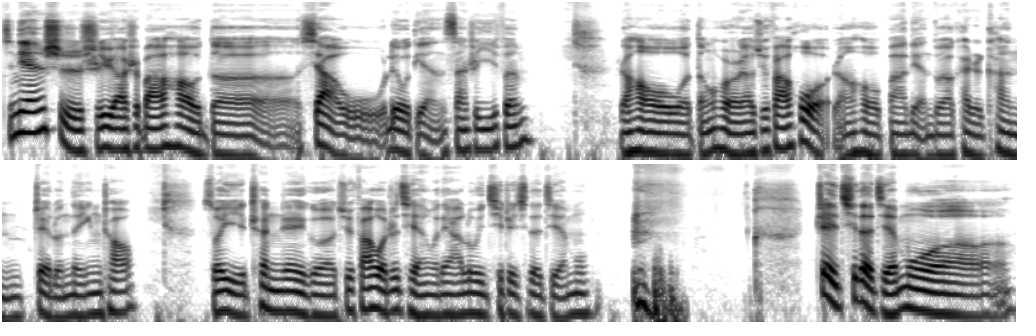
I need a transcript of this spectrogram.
今天是十一月二十八号的下午六点三十一分，然后我等会儿要去发货，然后八点多要开始看这轮的英超，所以趁这个去发货之前，我给大家录一期这期的节目。这期的节目。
